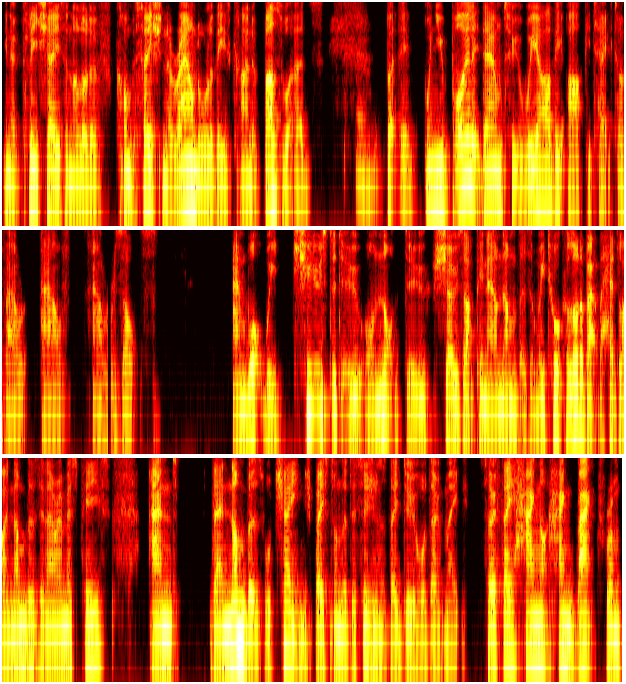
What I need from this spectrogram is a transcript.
you know cliches and a lot of conversation around all of these kind of buzzwords. Mm. but it, when you boil it down to we are the architect of our our our results. And what we choose to do or not do shows up in our numbers. And we talk a lot about the headline numbers in our msps and their numbers will change based on the decisions they do or don't make. So if they hang hang back from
